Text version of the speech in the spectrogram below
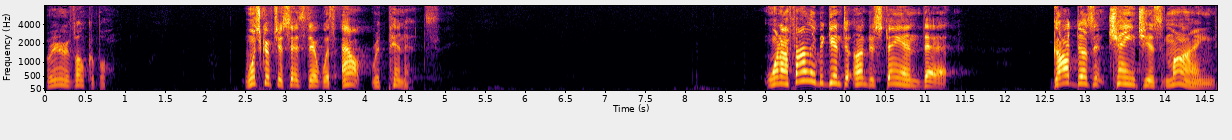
are irrevocable. One scripture says they're without repentance. When I finally begin to understand that God doesn't change his mind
